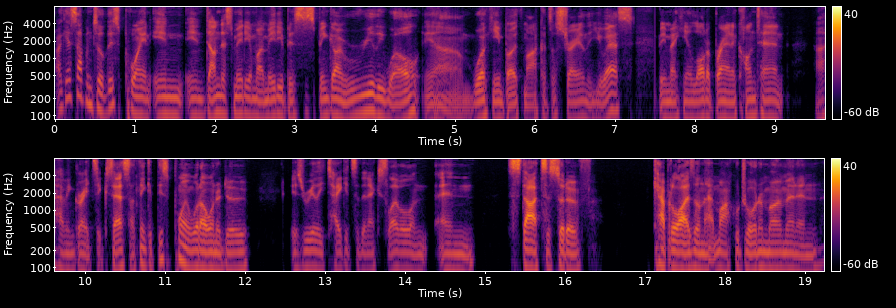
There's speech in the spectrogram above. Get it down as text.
I guess up until this point in in Dundas Media, my media business has been going really well. Um, working in both markets, Australia and the US, been making a lot of branded content, uh, having great success. I think at this point, what I want to do is really take it to the next level and and start to sort of capitalize on that Michael Jordan moment. And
